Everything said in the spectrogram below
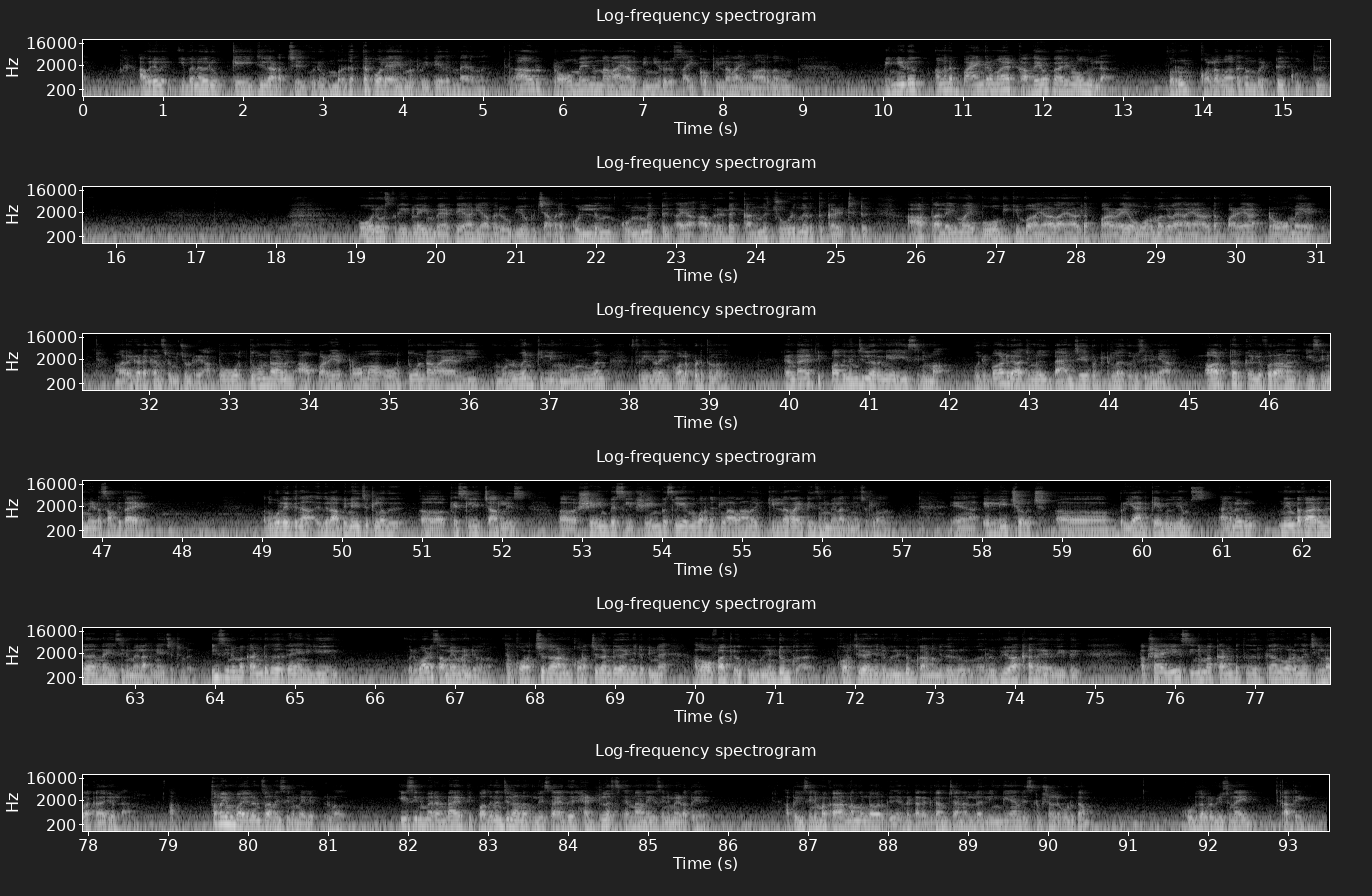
അവർ ഇവനെ ഒരു കേജിൽ അടച്ച് ഒരു മൃഗത്തെ പോലെയായിരുന്നു ട്രീറ്റ് ചെയ്തിട്ടുണ്ടായിരുന്നത്. ആ ഒരു ട്രോമയിൽ നിന്നാണ് അയാൾ പിന്നീട് ഒരു സൈക്കോ കില്ലറായി മാറുന്നതും പിന്നീട് അങ്ങനെ ഭയങ്കരമായ കഥയോ കാര്യങ്ങളൊന്നുമില്ല. വെറും കൊലപാതകം വെട്ട് കുത്ത്. ഓരോ സ്ത്രീകളെയും വേട്ടയാടി അവരെ ഉപയോഗിച്ച് അവരെ കൊല്ലും കൊന്നിട്ട് അയാൾ അവരുടെ കണ്ണ് ചൂഴ്ന്നെടുത്ത് കഴിച്ചിട്ട് ആ തലയുമായി ഭോഗിക്കുമ്പോൾ അയാൾ അയാളുടെ പഴയ ഓർമ്മകളെ അയാളുടെ പഴയ ട്രോമയെ മറികടക്കാൻ ശ്രമിച്ചുകൊണ്ടിരിക്കുക. അത് ഓർത്തുകൊണ്ടാണ് ആ പഴയ ട്രോമ ഓർത്തുകൊണ്ടാണ് അയാൾ ഈ മുഴുവൻ കില്ലിങ് മുഴുവൻ സ്ത്രീകളെയും കൊലപ്പെടുത്തുന്നത്. രണ്ടായിരത്തി പതിനഞ്ചിൽ ഇറങ്ങിയ ഈ സിനിമ ഒരുപാട് രാജ്യങ്ങളിൽ ബാൻ ചെയ്യപ്പെട്ടിട്ടുള്ള ഒരു സിനിമയാണ്. ആർത്തർ കല്ലിഫറാണ് ഈ സിനിമയുടെ സംവിധായകൻ. അതുപോലെ ഇതിന് ഇതിൽ അഭിനയിച്ചിട്ടുള്ളത് കെസ്ലി Charlize Shane Beasley. Shane Beasley എന്ന് പറഞ്ഞിട്ടുള്ള ആളാണ് കില്ലറായിട്ട് ഈ സിനിമയിൽ അഭിനയിച്ചിട്ടുള്ളത്. എല്ലി ചോച്ച് ബ്രിയാൻ കെ വില്യംസ് അങ്ങനെ ഒരു നീണ്ട താരനിര തന്നെ ഈ സിനിമയിൽ അഭിനയിച്ചിട്ടുണ്ട്. ഈ സിനിമ കണ്ടു തീർക്കാൻ എനിക്ക് ഒരുപാട് സമയം വേണ്ടി വന്നു. ഞാൻ കുറച്ച് കാണും കുറച്ച് കണ്ടു കഴിഞ്ഞിട്ട് പിന്നെ അത് ഓഫാക്കി വെക്കും. വീണ്ടും കുറച്ച് കഴിഞ്ഞിട്ട് വീണ്ടും കാണും. ഇതൊരു റിവ്യൂ ആക്കാന്ന് കരുതിയിട്ട്. പക്ഷേ ഈ സിനിമ കണ്ട് തീർക്കുക എന്ന് പറയുന്നത് ചില്ലറ കാര്യമല്ല. അത്രയും വയലൻസ് ആണ് ഈ സിനിമയിൽ ഉള്ളത്. ഈ സിനിമ രണ്ടായിരത്തി പതിനഞ്ചിലാണ് റിലീസായത് ഹെഡ്ലെസ് എന്നാണ് ഈ സിനിമയുടെ പേര്. അപ്പോൾ ഈ സിനിമ കാണണം എന്നുള്ളവർക്ക് എന്റെ ടെലഗ്രാം ചാനലിലെ ലിങ്ക് ഞാൻ ഡിസ്ക്രിപ്ഷനിൽ കൊടുക്കാം. കൂടുതൽ റിവ്യൂസിനായി കാത്തിരിക്കും.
